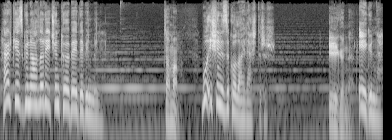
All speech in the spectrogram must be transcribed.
Herkes günahları için tövbe edebilmeli. Tamam, Bu işinizi kolaylaştırır. iyi günler. İyi günler.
